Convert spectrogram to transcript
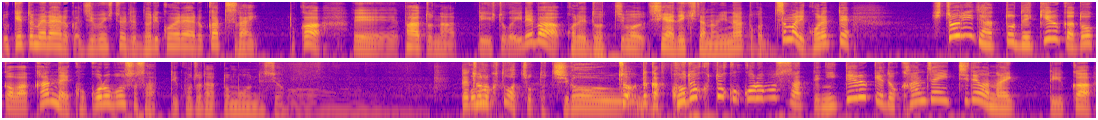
受け止められるか自分一人で乗り越えられるか辛いとか、えーパートナーっていう人がいればこれどっちもシェアできたのになとか。つまりこれって一人だとできるかどうか分かんない心細さっていうことだと思うんですよ。で孤独とはちょっと違う。そうだから孤独と心細さって似てるけど完全一致ではないっていうか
